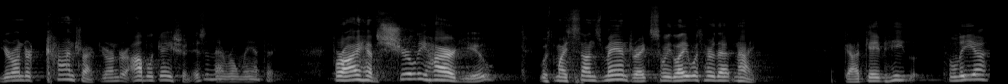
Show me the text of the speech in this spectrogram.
You're under contract, you're under obligation. Isn't that romantic? For I have surely hired you with my son's mandrake. So he lay with her that night. God gave heed to Leah,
